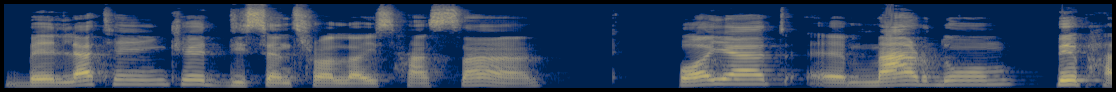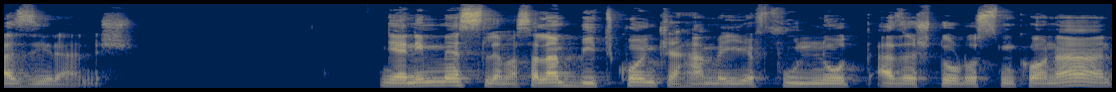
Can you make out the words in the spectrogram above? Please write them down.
به علت اینکه decentralized هستن باید مردم بپذیرنش. یعنی مثل مثلا بیت کوین که همه یه full node ازش درست می‌کنن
